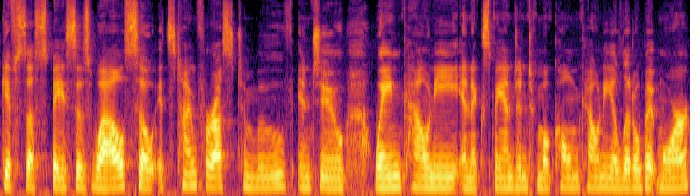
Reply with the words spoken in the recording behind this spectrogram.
gifts us space as well. So it's time for us to move into Wayne County. County and expand into Macomb County a little bit more.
